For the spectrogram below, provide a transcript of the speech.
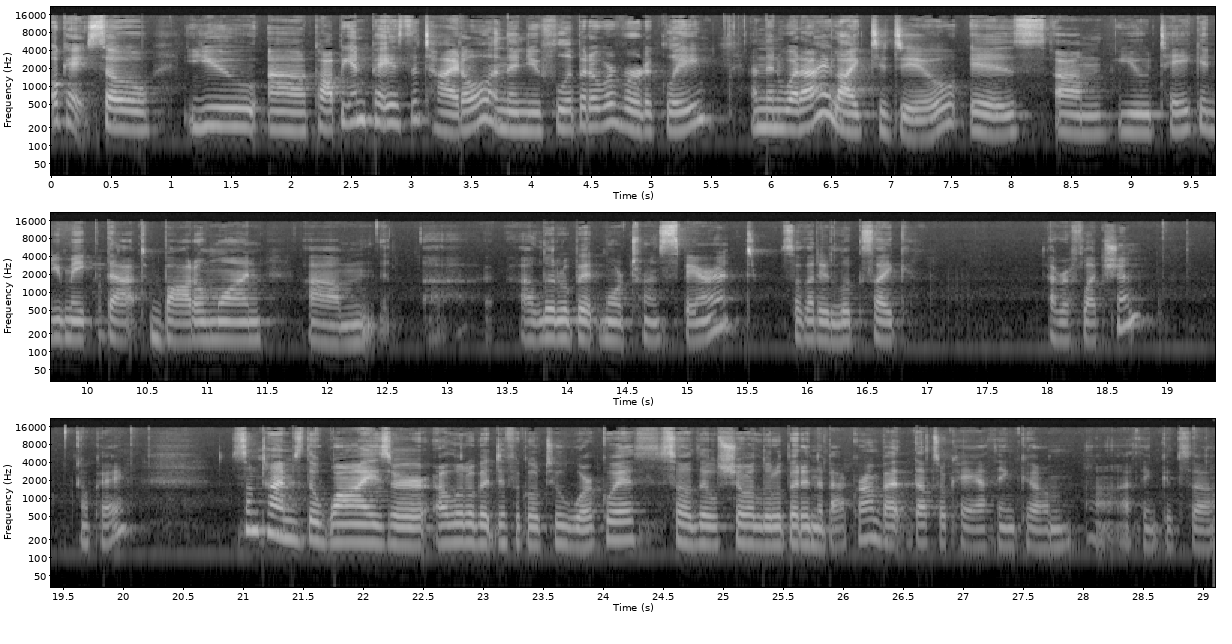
okay, so you uh, copy and paste the title and then you flip it over vertically. And then what I like to do is um, you take and you make that bottom one um, a little bit more transparent so that it looks like a reflection. Okay. Sometimes the Y's are a little bit difficult to work with, so they'll show a little bit in the background, but that's okay. I think um, uh, I think it's uh,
